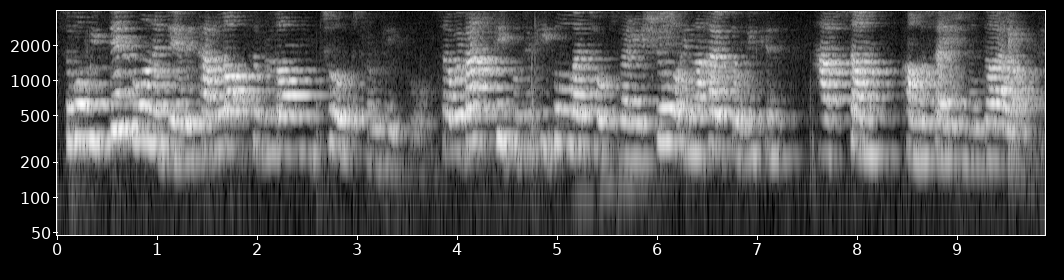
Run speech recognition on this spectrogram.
So what we didn't want to do is have lots of long talks from people. So we've asked people to keep all their talks very short in the hope that we can have some conversation and dialogue.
